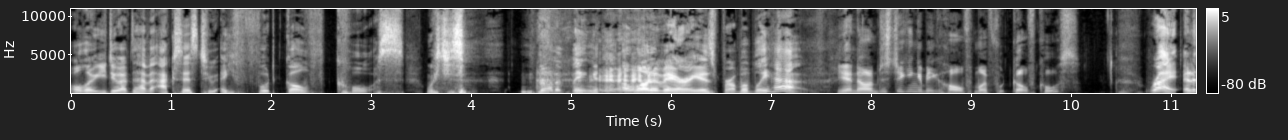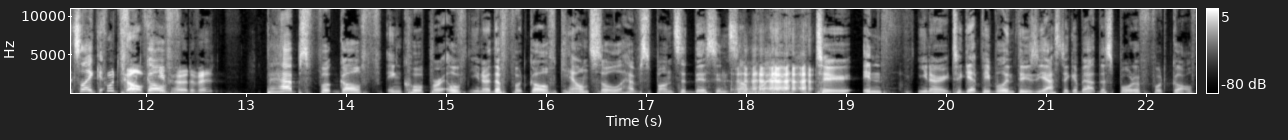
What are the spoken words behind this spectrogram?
Although you do have to have access to a foot golf course, which is not a thing a lot of areas probably have. Yeah, no, I'm just digging a big hole for my foot golf course. Right, and it's like Foot golf, you've heard of it? Perhaps foot golf incorporate or you know the foot golf council have sponsored this in some way to in you know to get people enthusiastic about the sport of foot golf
